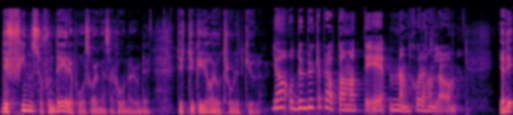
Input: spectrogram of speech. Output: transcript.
det finns att fundera på hos organisationer och det, det tycker jag är otroligt kul. Ja, och du brukar prata om att det är människor det handlar om. Ja, det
